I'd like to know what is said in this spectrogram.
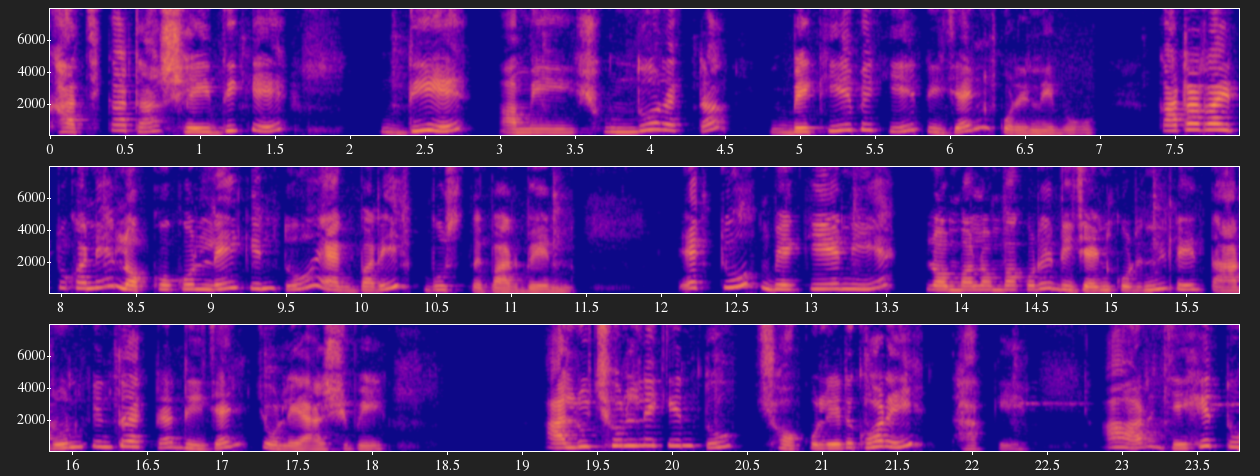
খাঁচ কাটা সেই দিকে দিয়ে আমি সুন্দর একটা বেঁকিয়ে বেঁকিয়ে ডিজাইন করে নেব। কাটাটা একটুখানি লক্ষ্য করলেই কিন্তু একবারই বুঝতে পারবেন। একটু বেঁকিয়ে নিয়ে লম্বা লম্বা করে ডিজাইন করে নিলে দারুণ কিন্তু একটা ডিজাইন চলে আসবে। আলু ছুলনি কিন্তু সকলের ঘরেই থাকে। আর যেহেতু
